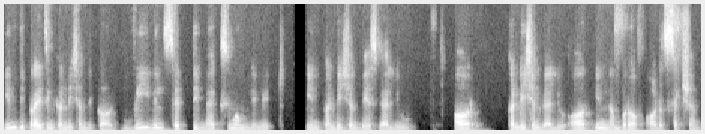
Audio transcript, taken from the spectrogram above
in the pricing condition record, we will set the maximum limit in condition base value or condition value or in number of orders section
